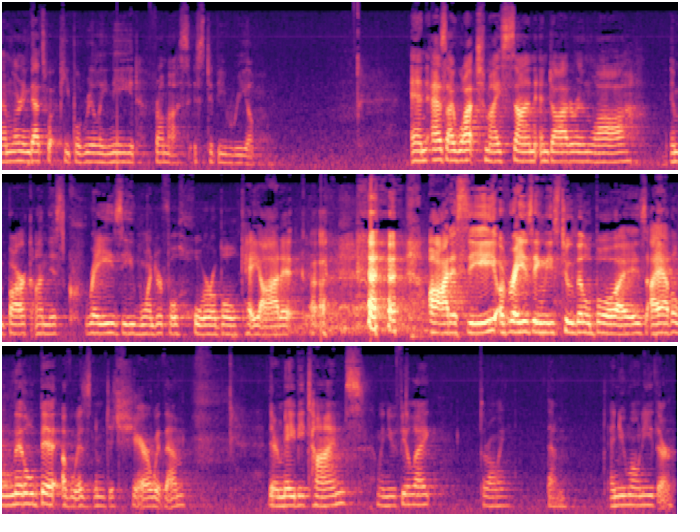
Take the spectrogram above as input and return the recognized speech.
I'm learning that's what people really need from us is to be real. And as I watch my son and daughter in law embark on this crazy, wonderful, horrible, chaotic uh, odyssey of raising these two little boys, I have a little bit of wisdom to share with them. There may be times when you feel like throwing them, and you won't either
